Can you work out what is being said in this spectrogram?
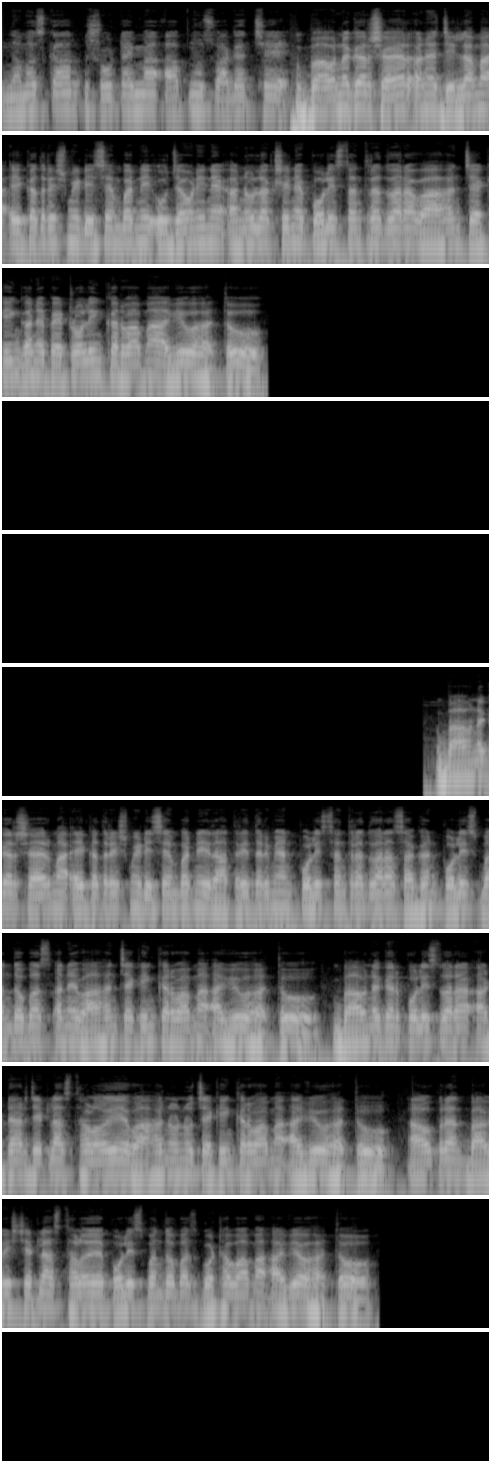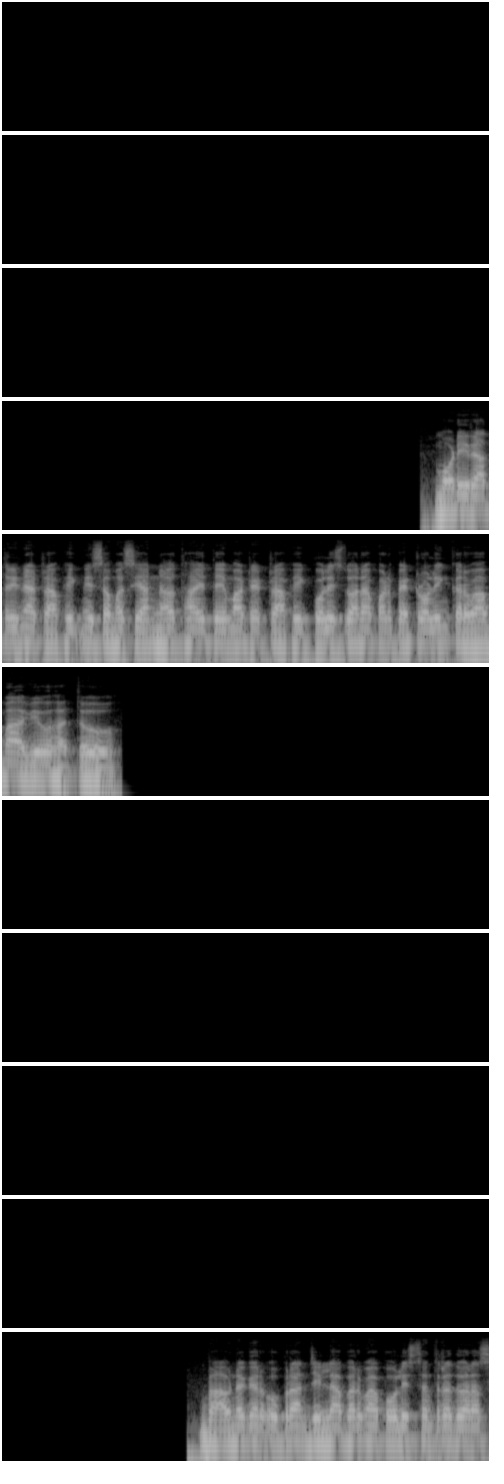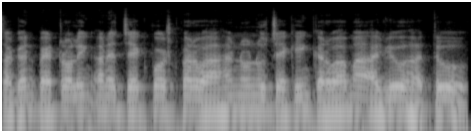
નમસ્કાર, શો ટાઈમમાં આપનું સ્વાગત છે. ભાવનગર શહેર અને જિલ્લામાં એકત્રીસમી ડિસેમ્બરની ઉજવણીને અનુલક્ષીને પોલીસ તંત્ર દ્વારા વાહન ચેકિંગ અને પેટ્રોલિંગ કરવામાં આવ્યું હતું. ભાવનગર શહેરમાં એકત્રીસમી ડિસેમ્બરની રાત્રિ દરમિયાન પોલીસ તંત્ર દ્વારા સઘન પોલીસ બંદોબસ્ત અને વાહન ચેકિંગ કરવામાં આવ્યું હતું. ભાવનગર પોલીસ દ્વારા અઢાર જેટલા સ્થળોએ વાહનોનું ચેકિંગ કરવામાં આવ્યું હતું. આ ઉપરાંત બાવીસ જેટલા સ્થળોએ પોલીસ બંદોબસ્ત ગોઠવવામાં આવ્યો હતો. મોડી રાત્રિના ટ્રાફિકની સમસ્યા ન થાય તે માટે ટ્રાફિક પોલીસ દ્વારા પણ પેટ્રોલિંગ કરવામાં આવ્યું હતું. ભાવનગર ઉપરાંત જિલ્લાભરમાં પોલીસ તંત્ર દ્વારા સઘન પેટ્રોલિંગ અને ચેકપોસ્ટ પર વાહનોનું ચેકિંગ કરવામાં આવ્યું હતું.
